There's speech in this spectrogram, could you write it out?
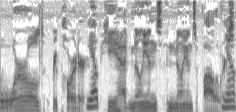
world reporter. Yep. He had millions and millions of followers. Yep.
